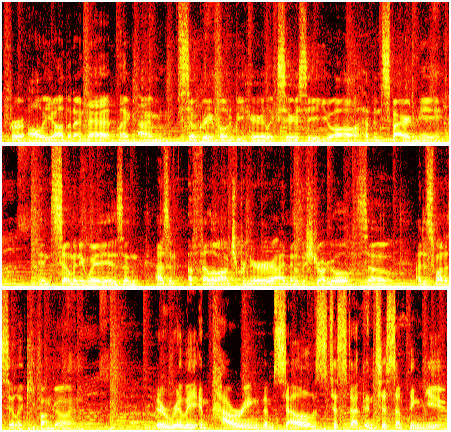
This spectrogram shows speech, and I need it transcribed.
For all of y'all that I met, like I'm so grateful to be here. Like seriously, you all have inspired me in so many ways. And as an, a fellow entrepreneur, I know the struggle. So I just want to say like, keep on going. They're really empowering themselves to step into something new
